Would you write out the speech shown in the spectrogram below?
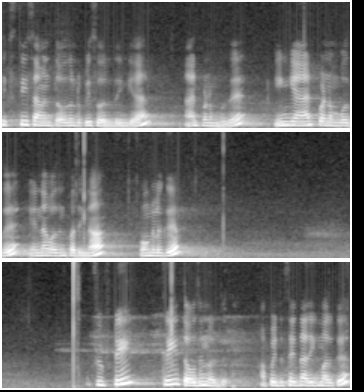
சிக்ஸ்டி செவன் தௌசண்ட் ருபீஸ் வருது இங்கே. ஆட் பண்ணும்போது இங்கே ஆட் பண்ணும்போது என்ன வருதுன்னு பார்த்தீங்கன்னா உங்களுக்கு ஃபிஃப்டி த்ரீ தௌசண்ட் வருது. அப்போ இந்த சைடு தான் அதிகமாக இருக்குது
